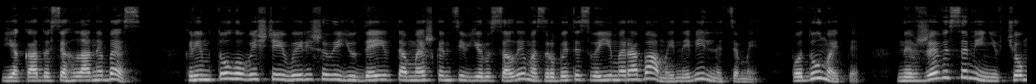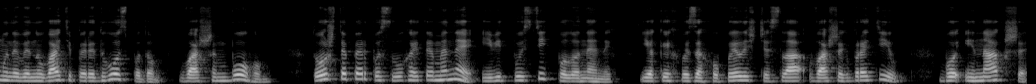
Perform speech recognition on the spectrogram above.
яка досягла небес. Крім того, ви ще й вирішили юдеїв та мешканців Єрусалима зробити своїми рабами й невільницями. Подумайте, невже ви самі ні в чому не винуваті перед Господом, вашим Богом? Тож тепер послухайте мене і відпустіть полонених, яких ви захопили з числа ваших братів, бо інакше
